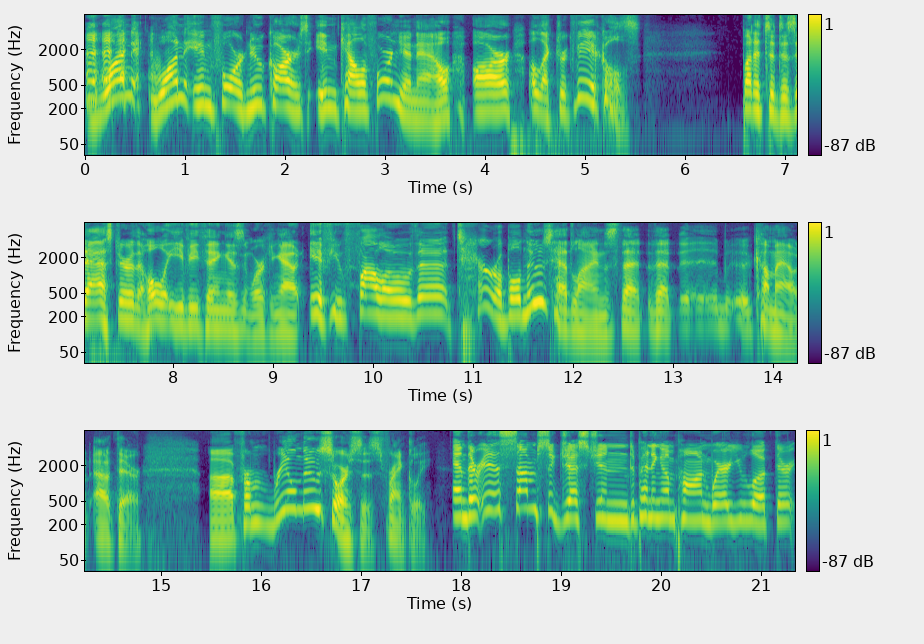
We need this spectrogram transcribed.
One one in 4 new cars in California now are electric vehicles. But it's a disaster. The whole EV thing isn't working out. If you follow the terrible news headlines that that uh, come out out there uh, from real news sources, frankly. And there is some suggestion, depending upon where you look, there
